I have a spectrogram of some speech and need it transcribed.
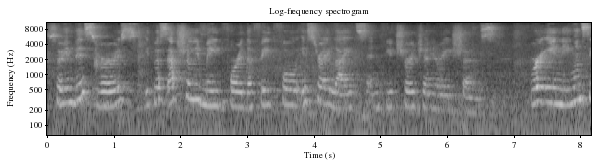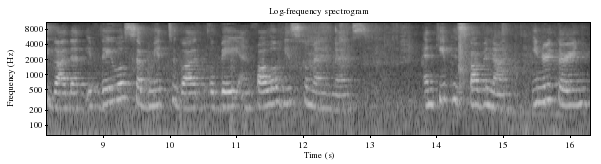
So in this verse, it was actually made for the faithful Israelites and future generations. Wherein, ingon si God that if they will submit to God, obey and follow His commandments, and keep His covenant, in return,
